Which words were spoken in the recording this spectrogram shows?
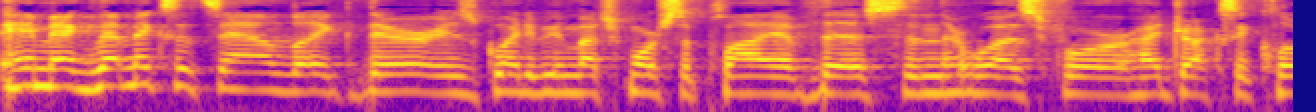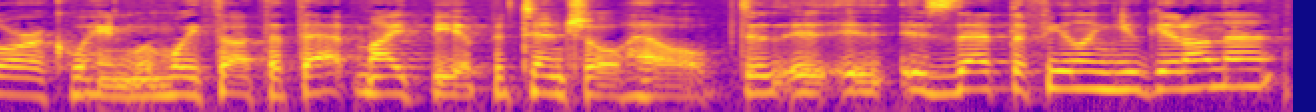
Hey, Meg, that makes it sound like there is going to be much more supply of this than there was for hydroxychloroquine when we thought that that might be a potential help. Is that the feeling you get on that?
